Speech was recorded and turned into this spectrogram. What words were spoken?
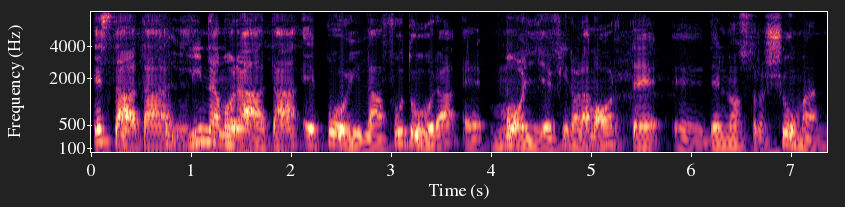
è stata l'innamorata e poi la futura eh, moglie fino alla morte eh, del nostro Schumann.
